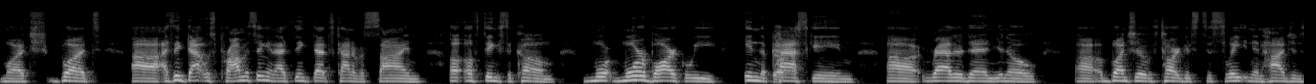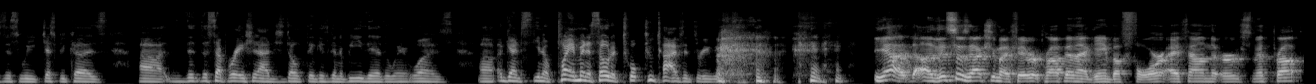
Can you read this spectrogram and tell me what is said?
much. But uh, I think that was promising, and I think that's kind of a sign of, of things to come. More more Barkley in the yep. pass game uh, rather than you know uh, a bunch of targets to Slayton and Hodgins this week, just because uh, the, the, separation I just don't think is going to be there the way it was uh, against you know playing Minnesota tw- two times in three weeks. Yeah, uh, this was actually my favorite prop in that game before I found the Irv Smith prop.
